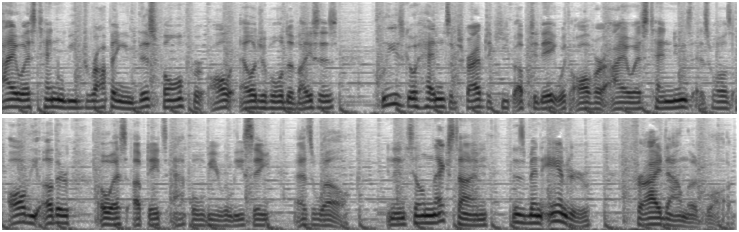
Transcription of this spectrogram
iOS 10 will be dropping this fall for all eligible devices. Please go ahead and subscribe to keep up to date with all of our iOS 10 news as well as all the other OS updates Apple will be releasing as well. And until next time, this has been Andrew for iDownload Blog.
